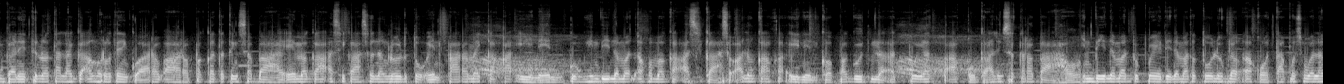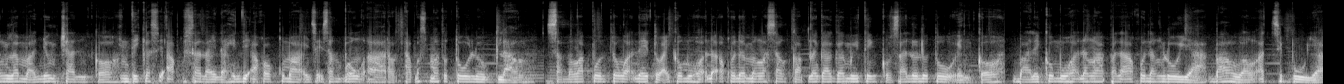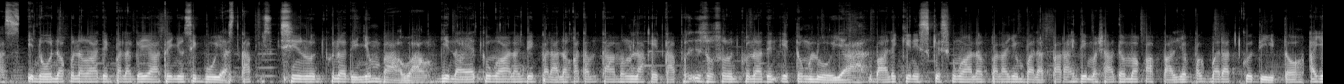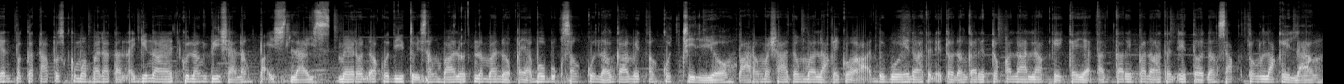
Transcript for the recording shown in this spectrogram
Ganito na talaga ang routine ko araw-araw pagkadating sa bahay ay mag-aasikaso ng lulutuin para may kakainin. Kung hindi naman ako mag-aasikaso, anong kakainin ko? Pagod na at puyat pa ako galing sa trabaho. Hindi naman po pwede na matutulog lang ako tapos walang laman yung tiyan ko. Hindi kasi ako sanay na hindi ako kumain sa isang buong araw tapos matutulog lang. Sa mga punto nga na ito ay kumuha na ako ng mga sangkap na gagamitin ko sa lulutuin ko. Bali kumuha na nga pala ako ng luya, bawang at sibuyas. Inuna ko na nga din pala gayatin yung sibuyas tapos sinunod ko na din yung bawang. Ginayat ko nga lang din pala ng katamtamang laki tapos isusunod ko na din itong luya. Bali kiniskis ko nga lang pala yung balat para hindi masyado makapal yung pagbalat ko dito. Ayan pagkatapos ko mabalatan ay ginayat ko lang din siya ng pa-slice. Meron ako dito isang balot na manok kaya bubuksan ko na gamit ang kutsilyo. Parang masyadong malaki kung aadobohin natin ito ng ganito kalalaki kaya tadtarin pa natin ito ng saktong laki lang.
